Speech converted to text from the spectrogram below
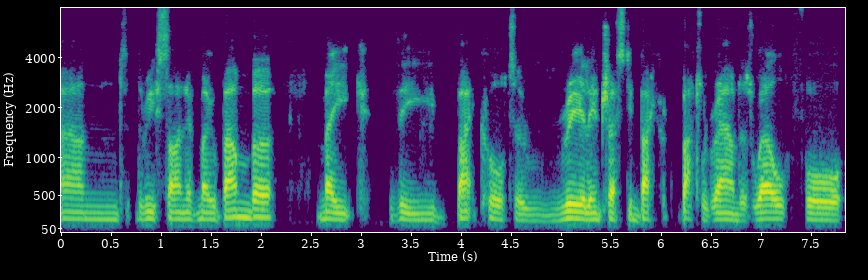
and the re-sign of Mo Bamba make the backcourt a really interesting back battleground as well for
